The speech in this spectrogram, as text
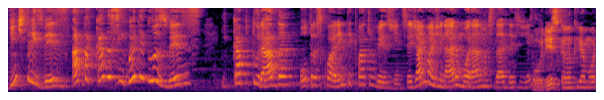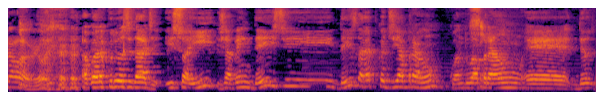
23 vezes, atacada 52 vezes e capturada outras 44 vezes, gente. Vocês já imaginaram morar numa cidade desse jeito? Por isso que eu não queria morar lá, viu? Agora, curiosidade, isso aí já vem desde, desde a época de Abraão, quando Sim. Abraão, é, Deus,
